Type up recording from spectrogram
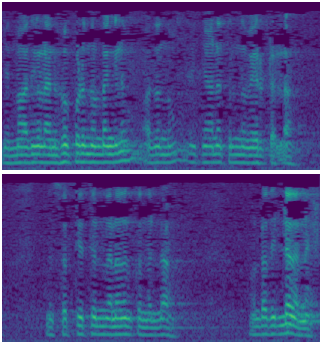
ജന്മാദികൾ അനുഭവപ്പെടുന്നുണ്ടെങ്കിലും അതൊന്നും വിജ്ഞാനത്തിൽ നിന്ന് വേറിട്ടല്ല. സത്യത്തിൽ നിലനിൽക്കുന്നില്ല. അതുകൊണ്ട് അതില്ല തന്നെ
